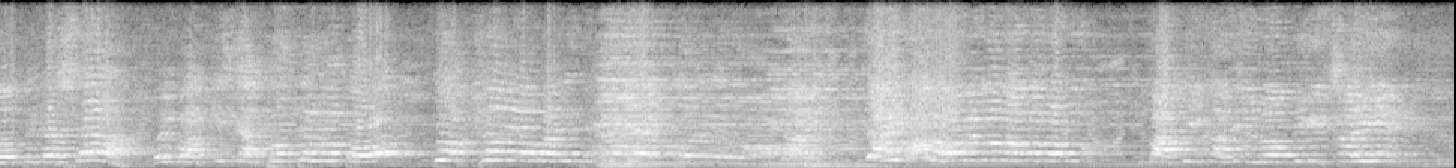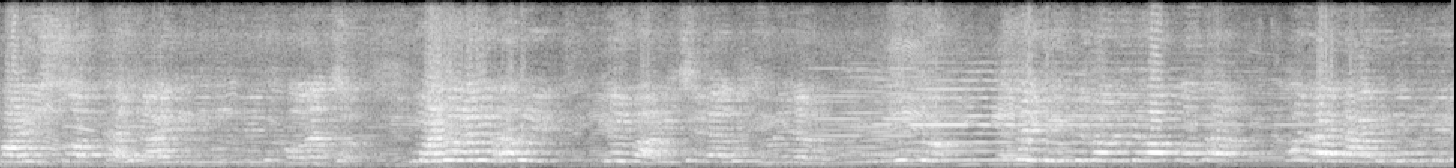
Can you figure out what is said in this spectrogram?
যাস না ওই বাকি চাকরদের মতো তোকেও বাড়ি থেকে তাই- ভালো হবে না, বাবা বাবু? বাকি কাজের লোক দিকে ছাড়িয়ে বাড়ির সব কাজ রাজনীতি মন্ত্রীকে করাচ্ছ মাঝে মাঝে ভাবি, এই বাড়ি ছেড়ে আমি চলে যাব। কিন্তু কিন্তু কিন্তু কথা আর রাজনীতি মন্ত্রীকে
